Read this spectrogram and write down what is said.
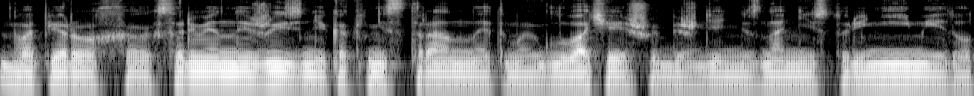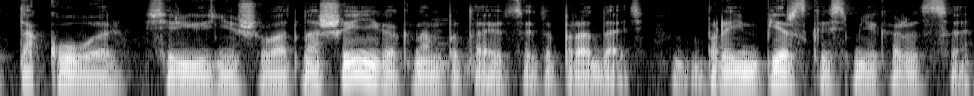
во-первых, к современной жизни, как ни странно, это мое глубочайшее убеждение, знание истории не имеет вот такого серьезнейшего отношения, как нам пытаются это продать. Про имперскость, мне кажется,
